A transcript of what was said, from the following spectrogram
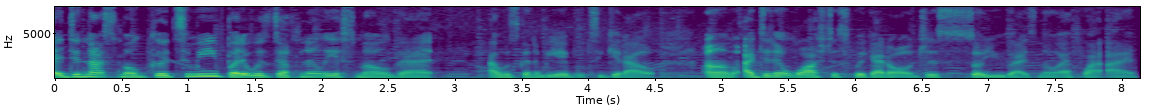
it did not smell good to me, but it was definitely a smell that I was going to be able to get out. Um, I didn't wash this wig at all, just so you guys know, FYI.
